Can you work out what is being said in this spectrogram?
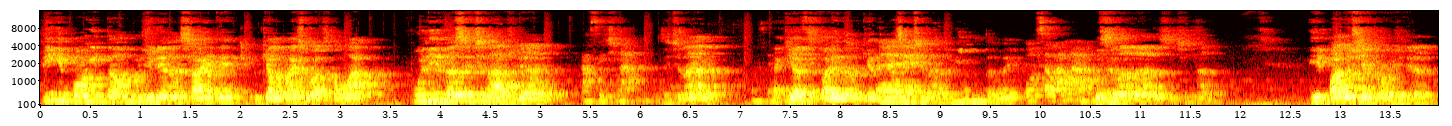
Ping-pong, então, com Juliana Saiter, o que ela mais gosta. Vamos lá. Polido ou acetinado, Juliana? Acetinado. Acetinado? Aqui, ó, esse paredão aqui é tudo É. acetinado, lindo também. Porcelanato. Porcelanato, acetinado. Ripado ou chevron, Juliana?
